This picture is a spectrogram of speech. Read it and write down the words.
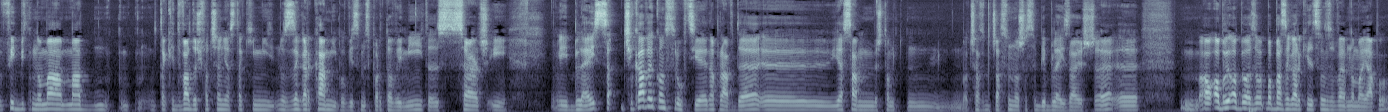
y, Fitbit no, ma, ma takie dwa doświadczenia z takimi no, z zegarkami powiedzmy sportowymi, to jest Search i i Blaze. Ciekawe konstrukcje, naprawdę. Y, ja sam zresztą mm, od czasu do czasu noszę sobie Blaze'a jeszcze. Y, oby, oby, oba zegarki recenzowałem na MyApple.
